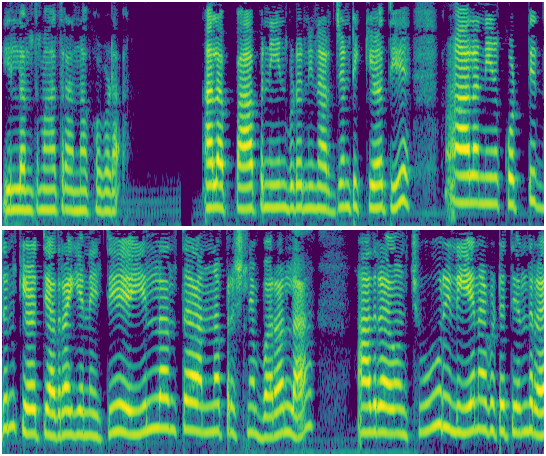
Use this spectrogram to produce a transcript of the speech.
ಇಲ್ಲಂತ ಮಾತ್ರ ಅನ್ನಕ್ಕೆ ಹೋಗಬೇಡ. ಅಲ್ಲ, ಪಾಪ ನೀನು ಬಿಡು, ನೀನು ಅರ್ಜೆಂಟಿಗೆ ಕೇಳ್ತಿ. ಅಲ್ಲ, ನೀನು ಕೊಟ್ಟಿದ್ದನ್ನು ಕೇಳ್ತಿ, ಅದ್ರಾಗ ಏನೈತಿ? ಇಲ್ಲಂತ ಅನ್ನೋ ಪ್ರಶ್ನೆ ಬರಲ್ಲ. ಆದ್ರೆ ಒಂಚೂರು ಇಲ್ಲಿ ಏನಾಗ್ಬಿಟ್ಟೈತಿ ಅಂದ್ರೆ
